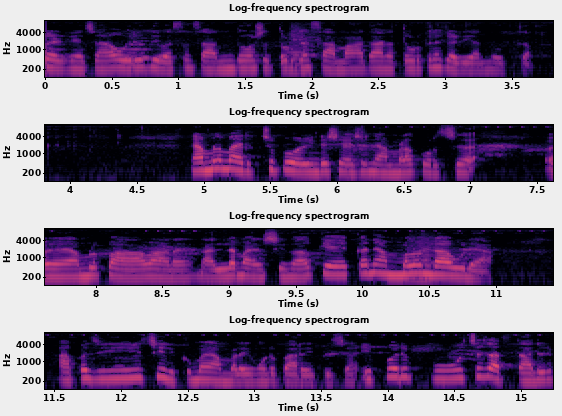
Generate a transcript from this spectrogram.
കഴിഞ്ഞു വെച്ചാൽ ആ ഒരു ദിവസം സന്തോഷത്തോടുക്കും സമാധാനത്തോടുക്കും കഴിയാൻ നോക്കാം നമ്മൾ മരിച്ചു പോയതിന്റെ ശേഷം നമ്മളെക്കുറിച്ച് നമ്മൾ പാവാണ് നല്ല മനുഷ്യൻ അത് കേൾക്കാൻ നമ്മളുണ്ടാവില്ല അപ്പോൾ ജീവിച്ചിരിക്കുമ്പോൾ നമ്മളെയും കൊണ്ട് പറയിപ്പിച്ച. ഇപ്പോൾ ഒരു പൂച്ച ചത്താൽ ഒരു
